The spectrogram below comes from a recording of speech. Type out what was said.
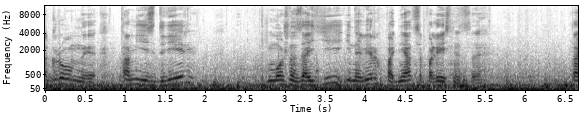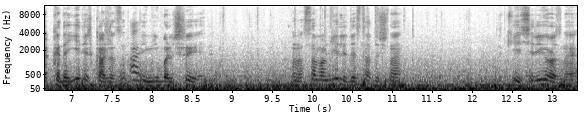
Огромные. Там есть дверь, можно зайти и наверх подняться по лестнице. Так, когда едешь, кажется, а, небольшие. Но на самом деле достаточно такие серьезные.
